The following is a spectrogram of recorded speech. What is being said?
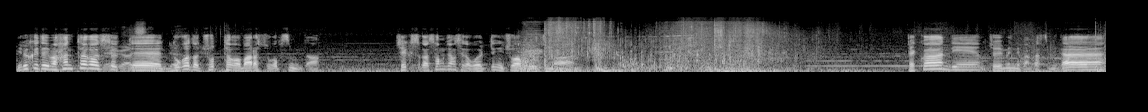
이렇게 되면 한타 갔을 때 누가 더 좋다고 말할 수가 없습니다. 잭스가 성장세가 월등히 좋아 보이지만. 백화님 조현민님 반갑습니다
